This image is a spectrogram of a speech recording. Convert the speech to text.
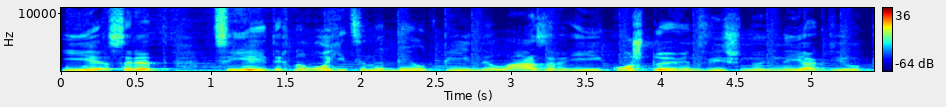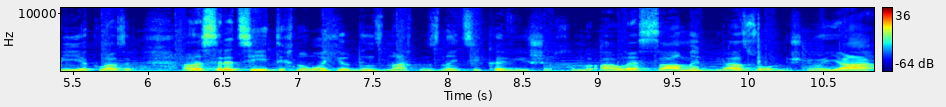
І серед цієї технології це не DLP, не лазер. І коштує він, звісно, не як DLP, як лазер. Але серед цієї технології один з найцікавіших. Але саме для зовнішнього. Я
